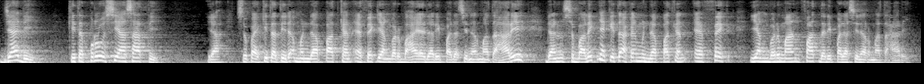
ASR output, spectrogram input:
Jadi, kita perlu siasati ya, supaya kita tidak mendapatkan efek yang berbahaya daripada sinar matahari dan sebaliknya kita akan mendapatkan efek yang bermanfaat daripada sinar matahari.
